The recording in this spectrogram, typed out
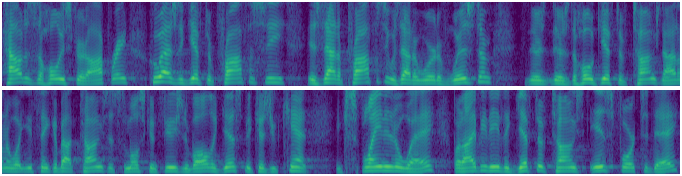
how does the holy spirit operate who has the gift of prophecy is that a prophecy was that a word of wisdom there's, there's the whole gift of tongues. Now, I don't know what you think about tongues. It's the most confusion of all the gifts because you can't explain it away. But I believe the gift of tongues is for today.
